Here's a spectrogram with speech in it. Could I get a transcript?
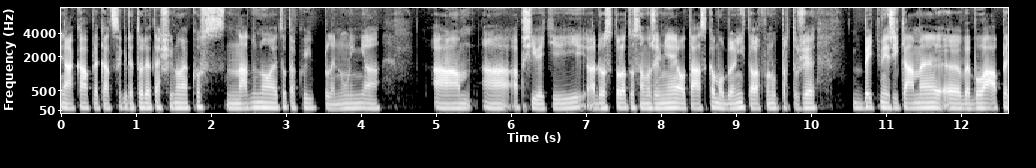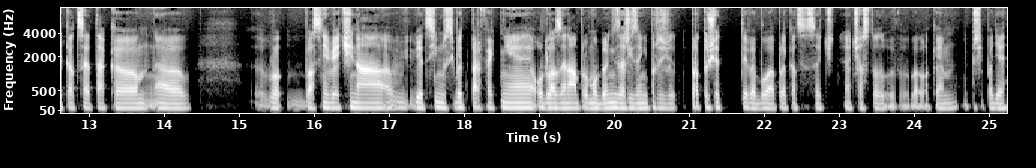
nějaká aplikace, kde to jde tak všechno jako snadno, je to takový plynulý a a, a, a přívětivý. A dost tohle to samozřejmě je otázka mobilních telefonů, protože byť my říkáme eh, webová aplikace, tak eh, eh, vlastně většina věcí musí být perfektně odlazená pro mobilní zařízení, protože, protože ty webové aplikace se často v velkém případě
